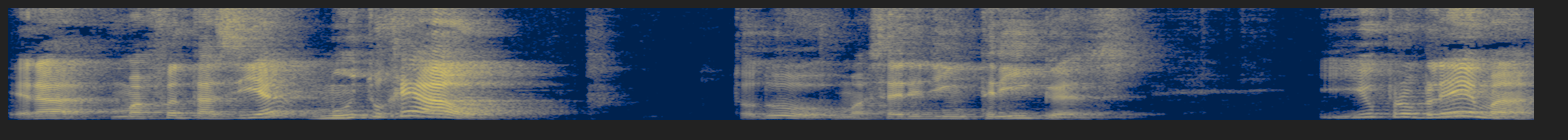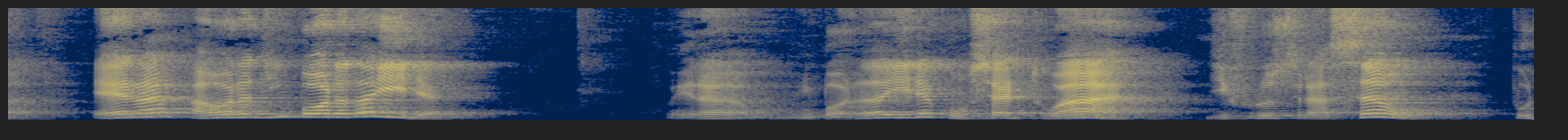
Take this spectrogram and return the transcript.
era uma fantasia muito real toda uma série de intrigas. E o problema era a hora de ir embora da ilha. Era embora da ilha com certo ar de frustração por,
